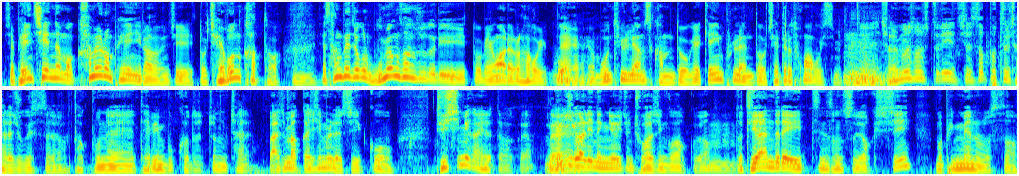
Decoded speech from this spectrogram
이제 벤치에 있는 뭐 카메론 페인이라든지 또 제본 카터 음. 상대적으로 무명 선수들이 또 맹활약을 하고 있고 네. 몬티 윌리엄스 감독의 game plan도 제대로 통하고 있습니다. 네, 음. 젊은 선수들이 진짜 서포트를 잘해주고 있어요. 덕분에 데빈 부커도 좀 잘 마지막까지 힘을 낼 수 있고 뒷심이 강해졌다고 할까요? 네. 위기 관리 능력이 좀 좋아진 것 같고요. 음. 또 디안드레 에이튼 선수 역시 뭐 big man으로서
